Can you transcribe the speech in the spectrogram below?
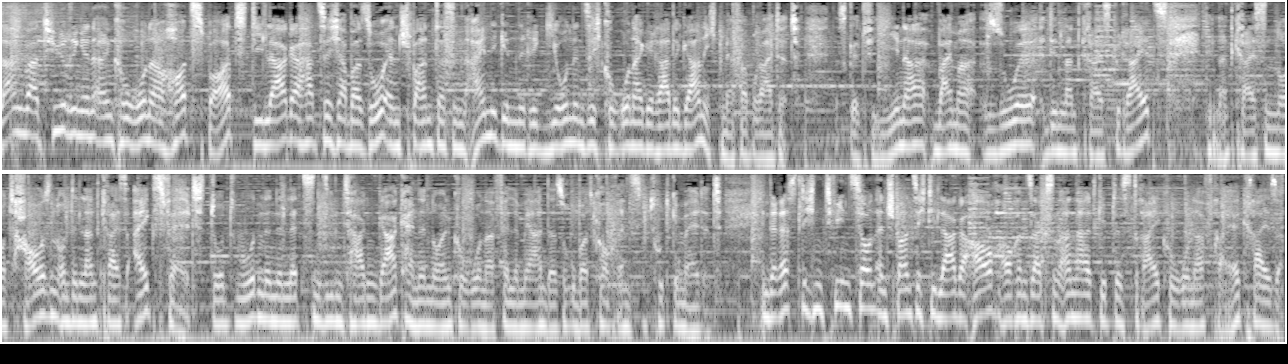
Lang war Thüringen ein Corona-Hotspot. Die Lage hat sich aber so entspannt, dass in einigen Regionen sich Corona gerade gar nicht mehr verbreitet. Das gilt für Jena, Weimar, Suhl, den Landkreis Greiz, den Landkreisen Nordhausen und den Landkreis Eichsfeld. Dort wurden in den letzten sieben Tagen gar keine neuen Corona-Fälle mehr an das Robert-Koch-Institut gemeldet. In der restlichen Tween Zone entspannt sich die Lage auch. Auch in Sachsen-Anhalt gibt es drei Corona-freie Kreise.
